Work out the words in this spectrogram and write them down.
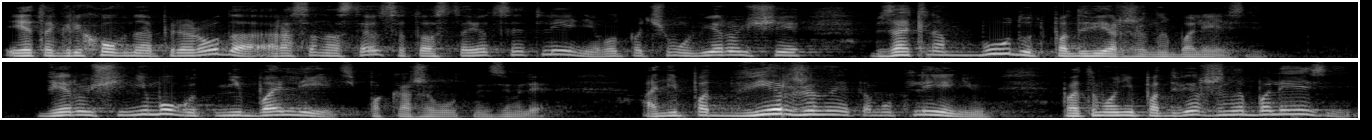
И эта греховная природа, раз она остается, то остается и тление. Вот почему верующие обязательно будут подвержены болезням. Верующие не могут не болеть, пока живут на земле. Они подвержены этому тлению, поэтому они подвержены болезни.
